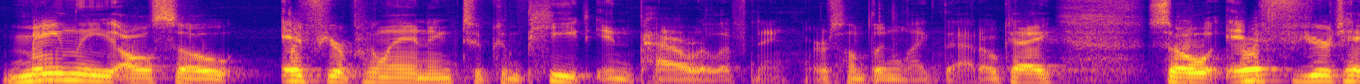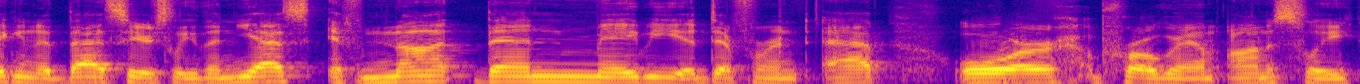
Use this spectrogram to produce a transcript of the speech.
Mainly also if you're planning to compete in powerlifting or something like that, okay? So if you're taking it that seriously, then yes. If not, then maybe a different app or a program, honestly,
